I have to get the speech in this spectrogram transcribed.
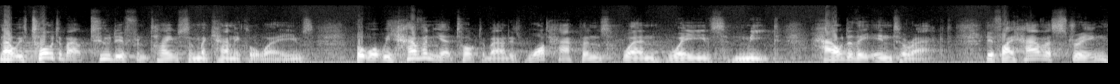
Now we've talked about two different types of mechanical waves, but what we haven't yet talked about is what happens when waves meet. How do they interact? If I have a string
